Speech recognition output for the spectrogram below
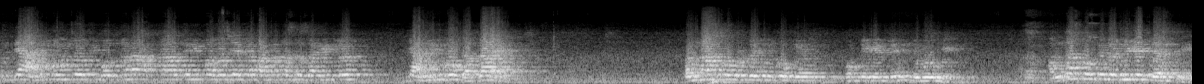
पण त्या आम्ही भाऊंच्यावरती बोलताना काल त्यांनी परवाच्या एका बातम्यात असं सांगितलं की अनिल भाऊ गद्दार आहे पन्नास कोटी रुपये कोटी कोटी घेतले निवडून घे पन्नास कोटी जर मी घेतले असते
